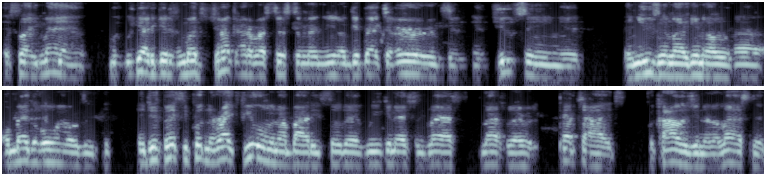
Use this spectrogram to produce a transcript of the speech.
It's like, man, we, we got to get as much junk out of our system, and you know, get back to herbs and, and juicing and and using like you know uh, omega oils and, and just basically putting the right fuel in our body so that we can actually last last whatever peptides for collagen and elastin.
